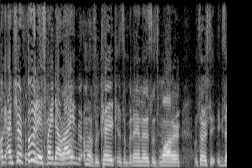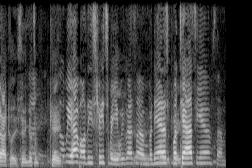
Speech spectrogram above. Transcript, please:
okay, I'm sure food is right now, right? I'm, I'm gonna have some cake and some bananas and some water. I'm thirsty. Exactly. So you get some cake. So we have all these treats for you. We've got some bananas, potassium, some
